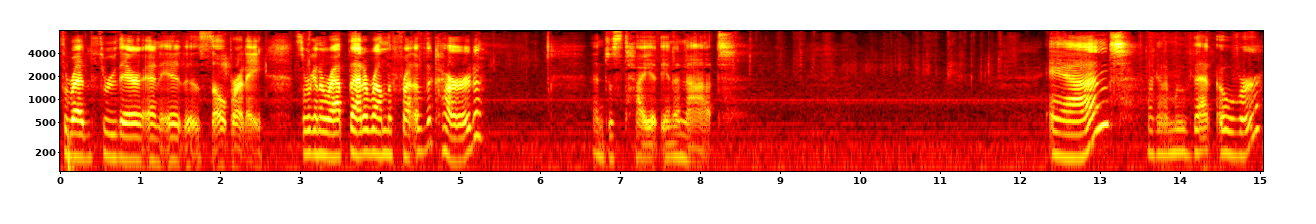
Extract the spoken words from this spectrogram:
thread through there and it is so pretty. So we're going to wrap that around the front of the card and just tie it in a knot. And we're gonna move that over,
